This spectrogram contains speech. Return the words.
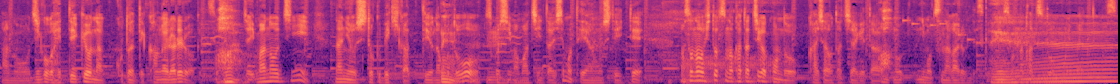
あの人口が減っていくようなことだって考えられるわけですよ、はい。じゃあ今のうちに何をしとくべきかっていうようなことをええ。少し今町に対しても提案をしていて、まあ、その一つの形が今度会社を立ち上げたのにもつながるんですけど、そんな活動も今やってます。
